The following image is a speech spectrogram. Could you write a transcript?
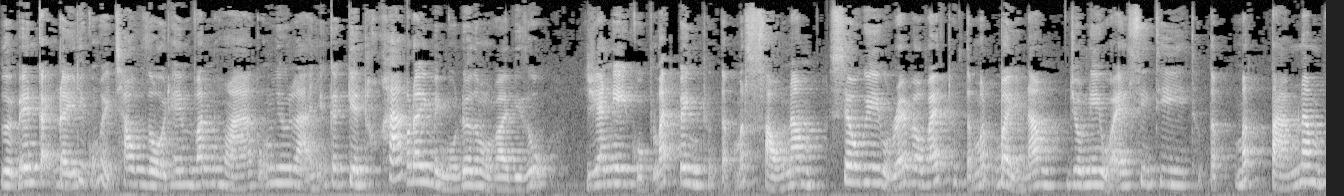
Rồi bên cạnh đấy thì cũng phải trau dồi thêm văn hóa cũng như là những cái kiến thức khác. Ở đây mình muốn đưa ra một vài ví dụ. Jennie của Blackpink thực tập mất 6 năm, Seogi của Red Velvet thực tập mất 7 năm, Johnny của NCT thực tập mất 8 năm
